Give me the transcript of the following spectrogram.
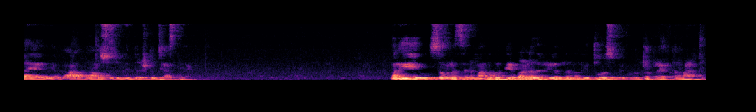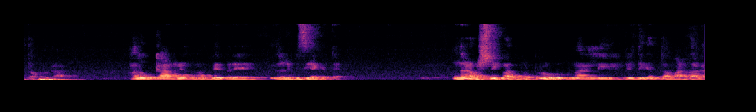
ಗಾಯ ಇದೆಯಲ್ಲ, ನಾವು ಸುಮ್ಮನಿದ್ದಷ್ಟು ಜಾಸ್ತಿ ಆಗುತ್ತೆ ನನಗೆ ಉತ್ಸವನ ಸಿನಿಮಾದ ಬಗ್ಗೆ ಬಹಳ ದಿನಗಳನ್ನು ನನಗೆ ತೋರಿಸ್ಬೇಕು ಅಂತ ಪ್ರಯತ್ನ ಮಾಡ್ತಿತ್ತು ಹುಡುಗ. ಹಲವು ಕಾರಣಗಳಿಂದ ನಾನು ಬೇರೆ ಬೇರೆ ಇದರಲ್ಲಿ ಬ್ಯುಸಿ ಆಗಿದ್ದೆ. ಅಂದರೆ ನಮ್ಮ ಶ್ರೀಪಾದ್ ಭಟ್ರು ನಾನಿಲ್ಲಿ ಅಂತ ಮಾಡಿದಾಗ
